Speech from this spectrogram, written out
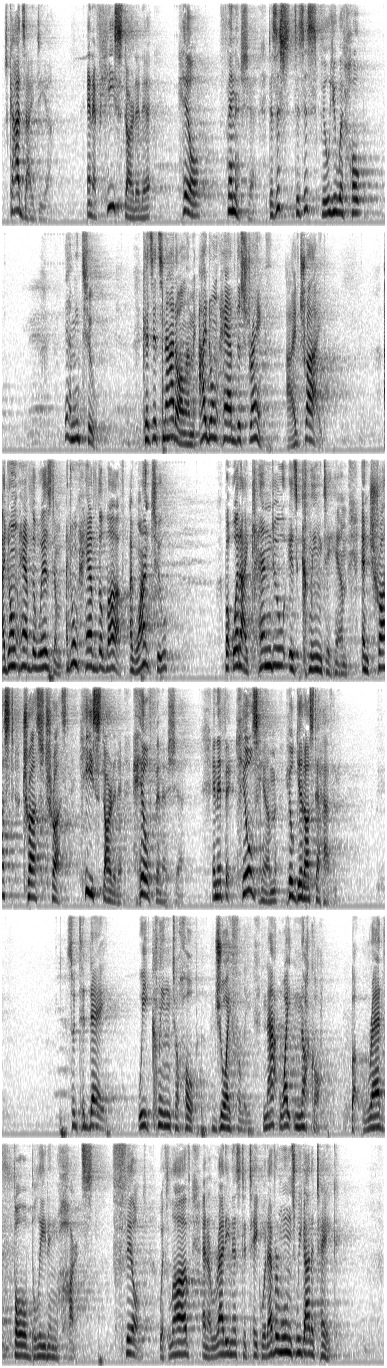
it's God's idea. And if He started it, He'll finish it. Does this, does this fill you with hope? Yeah, me too. Because it's not all on me. I don't have the strength. I've tried. I don't have the wisdom. I don't have the love. I want to. But what I can do is cling to Him and trust, trust, trust. He started it, He'll finish it. And if it kills Him, He'll get us to heaven. So today, we cling to hope joyfully, not white knuckle, but red, full, bleeding hearts, filled with love and a readiness to take whatever wounds we got to take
